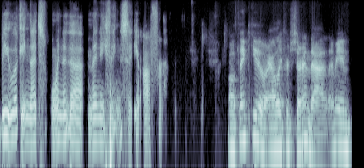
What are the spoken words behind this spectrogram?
be looking. That's one of the many things that you offer. Well, thank you, Allie, for sharing that. I mean,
